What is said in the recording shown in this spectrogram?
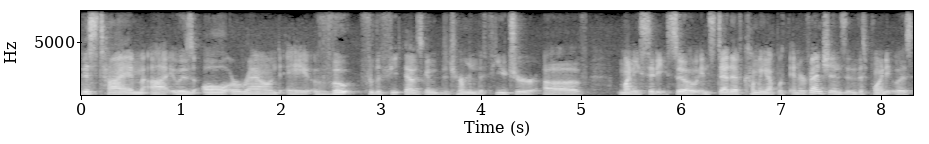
this time, uh, it was all around a vote for the fu- that was going to determine the future of Money City. So instead of coming up with interventions, at this point, it was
